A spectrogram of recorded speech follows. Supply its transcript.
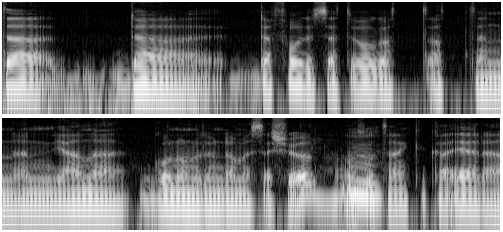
Det, det, det forutsetter òg at, at en, en gjerne går noen runder med seg sjøl, og så Mm. tenker hva er det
